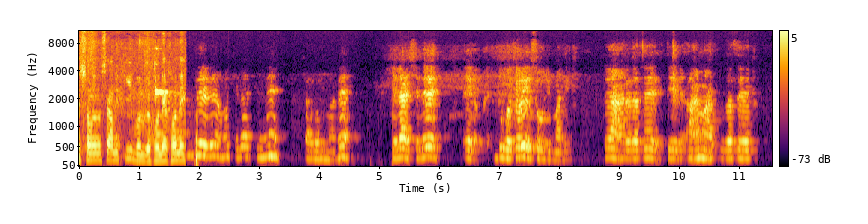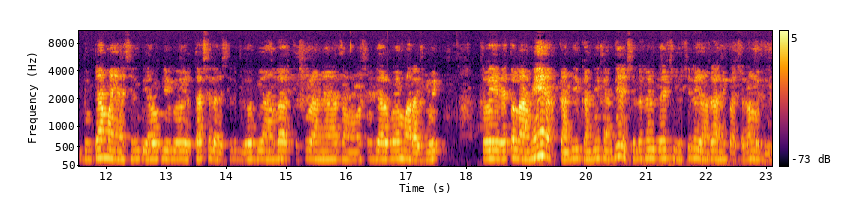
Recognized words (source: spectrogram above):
এই সময় বসে আমি কি বলব? এখন এখন এই রে আমার ছেলে আসছে সাগরি মারে। ছেলে আসছে রে এ দু বছরে সৌরি মারি। তো আর আছে তে আমি মাতু আছে দুটা মাই আসেন বিয়া বিয়ে গো একটা ছেলে আসছিল বিয়া বিয়ে আনলা পুরানে জামা সৌদি আরবে মারা গিয়ে তো এ তো আমি কান্দি কান্দি কান্দি ছেলে দেয় ছেলে আর আমি পাঁচশো টাকা লই দিয়ে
